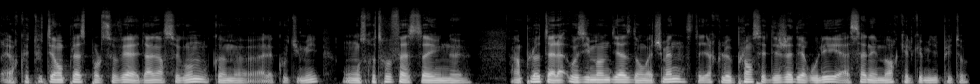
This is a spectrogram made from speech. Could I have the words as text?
Alors que tout est en place pour le sauver à la dernière seconde, comme euh, à l'accoutumée, on se retrouve face à un plot à la Ozymandias dans Watchmen, c'est-à-dire que le plan s'est déjà déroulé et Hassan est mort quelques minutes plus tôt.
